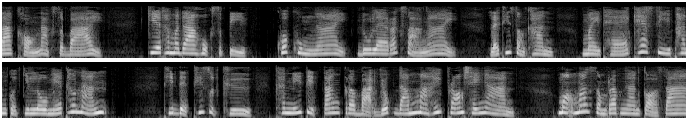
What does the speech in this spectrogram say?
ลากของหนักสบาย เกียร์ธรรมดา 6 สปีด ควบคุมง่าย ดูแลรักษาง่าย และที่สำคัญ ไม่แท้แค่ 4,000 กว่ากิโลเมตรเท่านั้น ที่เด็ดที่สุดคือ คันนี้ติดตั้งกระบะยกดัมมาให้พร้อมใช้งาน เหมาะมากสำหรับงานก่อสร้าง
